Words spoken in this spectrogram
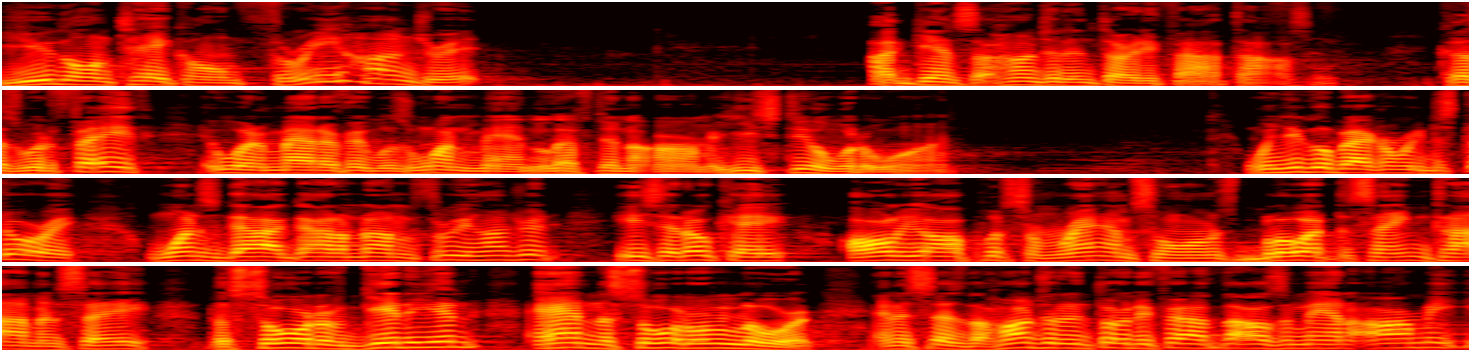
you're going to take on 300 against 135,000. Because with faith, it wouldn't matter if it was one man left in the army. He still would have won. When you go back and read the story, once God got him down to 300, he said, okay, all y'all put some ram's horns, blow at the same time, and say, the sword of Gideon and the sword of the Lord. And it says the 135,000 man army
